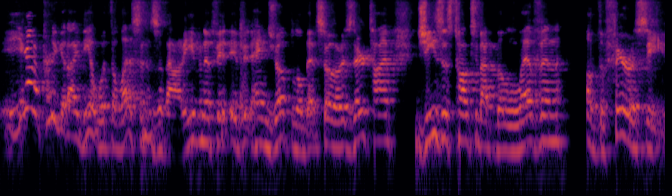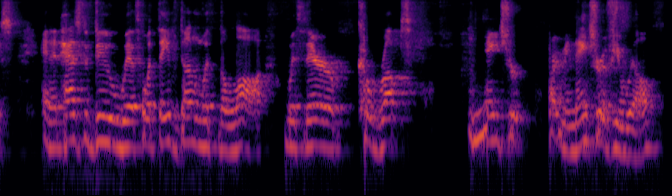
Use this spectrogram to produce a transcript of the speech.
you got a pretty good idea what the lesson is about, even if it if it hangs you up a little bit. So is there time Jesus talks about the leaven of the Pharisees, and it has to do with what they've done with the law, with their corrupt nature, pardon me, nature, if you will,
